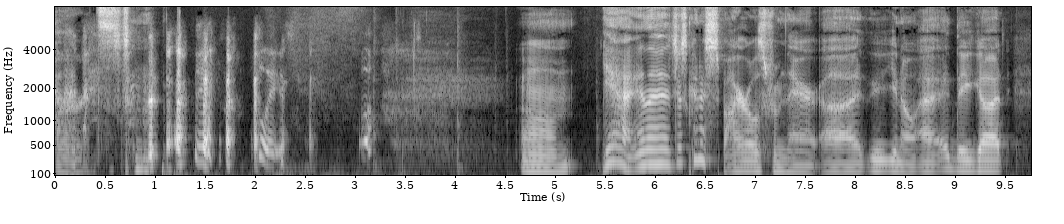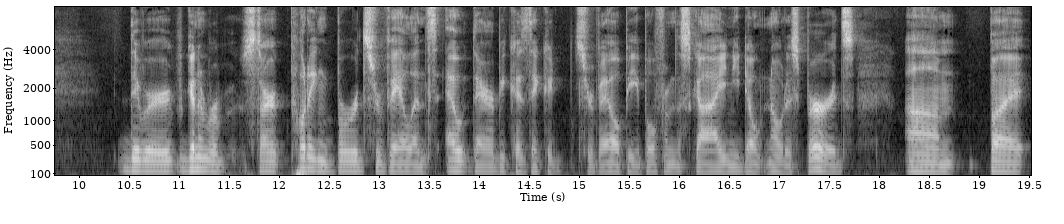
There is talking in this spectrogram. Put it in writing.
birds. Yeah, please. um yeah, and then it just kind of spirals from there. Uh you know, uh, they got they were going to re- start putting bird surveillance out there because they could surveil people from the sky and you don't notice birds. Um but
